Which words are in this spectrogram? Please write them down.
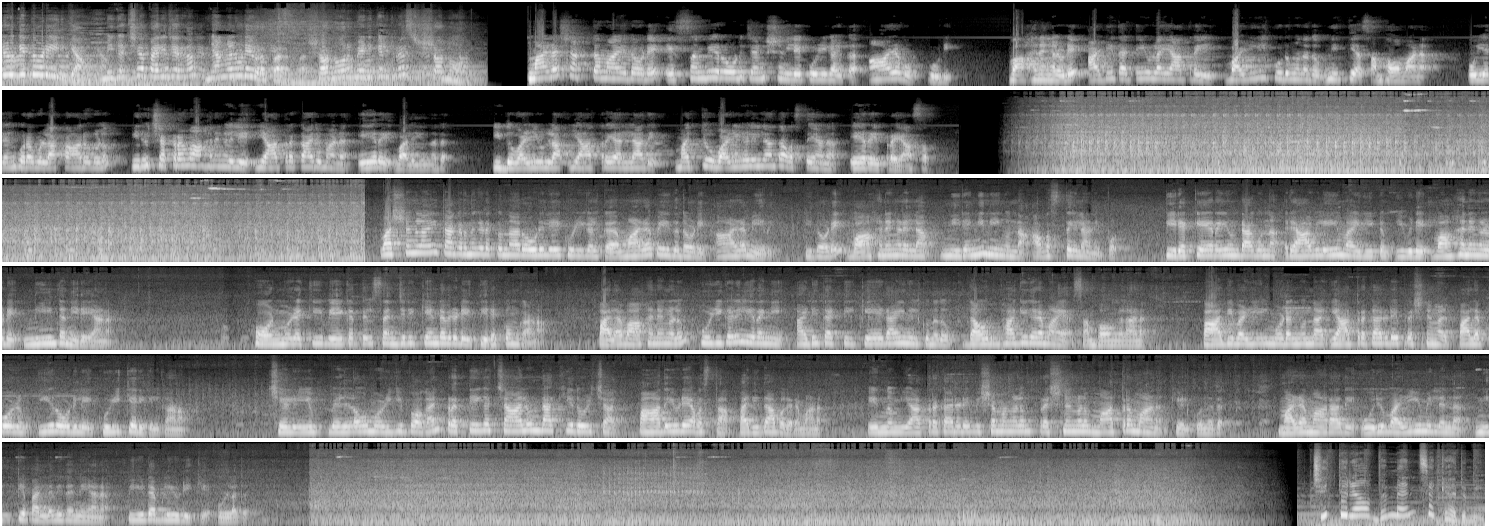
ആരോഗ്യത്തോടെ ഇരിക്കാം. മികച്ച പരിചരണം ഞങ്ങളുടെ ഉറപ്പ്. Shoranur medical trust Shoranur. മഴ ശക്തമായതോടെ എസ് എം ബി റോഡ് ജംഗ്ഷനിലെ കുഴികൾക്ക് ആഴവും കൂടി. വാഹനങ്ങളുടെ അടിതട്ടിയുള്ള യാത്രയിൽ വഴിയിൽ കുടുങ്ങുന്നതും നിത്യ സംഭവമാണ്. ഉയരം കുറവുള്ള കാറുകളും ഇരുചക്ര വാഹനങ്ങളിലെ യാത്രക്കാരുമാണ് ഏറെ വലയുന്നത്. ഇതുവഴിയുള്ള യാത്രയല്ലാതെ മറ്റു വഴികളില്ലാത്ത അവസ്ഥയാണ് ഏറെ പ്രയാസം. വർഷങ്ങളായി തകർന്നു കിടക്കുന്ന റോഡിലെ കുഴികൾക്ക് മഴ പെയ്തതോടെ ആഴമേറി. ഇതോടെ വാഹനങ്ങളെല്ലാം നിരങ്ങി നീങ്ങുന്ന അവസ്ഥയിലാണിപ്പോൾ. തിരക്കേറെയുണ്ടാകുന്ന രാവിലെയും വൈകിട്ടും ഇവിടെ വാഹനങ്ങളുടെ നീണ്ട നിരയാണ്. ഹോൺ മുഴക്കി വേഗത്തിൽ സഞ്ചരിക്കേണ്ടവരുടെ തിരക്കും കാണാം. പല വാഹനങ്ങളും കുഴികളിൽ ഇറങ്ങി അടിതട്ടി കേടായി നിൽക്കുന്നതും ദൗർഭാഗ്യകരമായ സംഭവങ്ങളാണ്. പാതി വഴിയിൽ മുടങ്ങുന്ന യാത്രക്കാരുടെ പ്രശ്നങ്ങൾ പലപ്പോഴും ഈ റോഡിലെ കുഴിക്കരികിൽ കാണാം. ചെളിയും വെള്ളവും ഒഴുകിപ്പോകാൻ പ്രത്യേക ചാലുണ്ടാക്കിയതൊഴിച്ചാൽ പാതയുടെ അവസ്ഥ പരിതാപകരമാണ്. എന്നും യാത്രക്കാരുടെ വിഷമങ്ങളും പ്രശ്നങ്ങളും മാത്രമാണ് കേൾക്കുന്നത്. മഴ മാറാതെ ഒരു വഴിയുമില്ലെന്ന് നിത്യപല്ലവി തന്നെയാണ് പി ഡബ്ല്യു ഡിക്ക് ഉള്ളത്. Chithura women's academy.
